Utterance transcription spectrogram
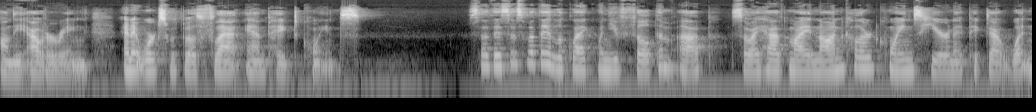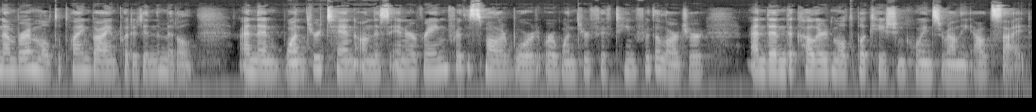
on the outer ring. And it works with both flat and pegged coins. So this is what they look like when you've filled them up. So I have my non-colored coins here and I picked out what number I'm multiplying by and put it in the middle. And then 1 through 10 on this inner ring for the smaller board or 1 through 15 for the larger. And then the colored multiplication coins around the outside.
